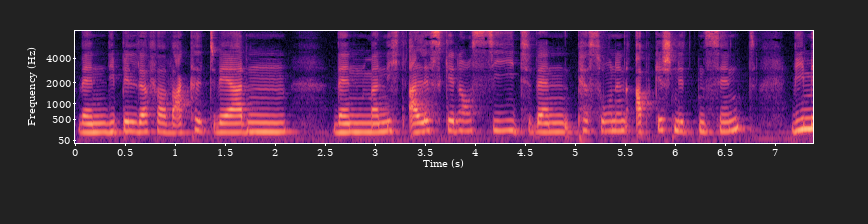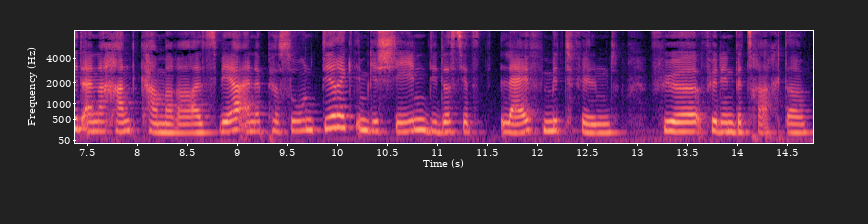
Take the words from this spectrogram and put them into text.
wenn die Bilder verwackelt werden, wenn man nicht alles genau sieht, wenn Personen abgeschnitten sind, wie mit einer Handkamera, als wäre eine Person direkt im Geschehen, die das jetzt live mitfilmt für, für den Betrachter.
